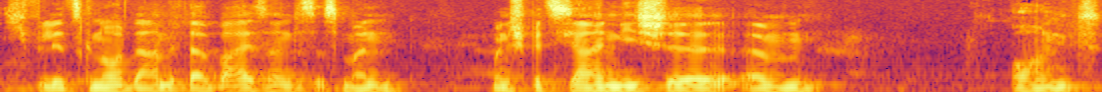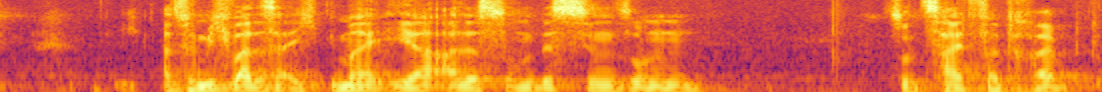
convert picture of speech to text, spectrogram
ich will jetzt genau da mit dabei sein, das ist mein, meine Spezialnische ähm, und also für mich war das eigentlich immer eher alles so ein bisschen so ein so ein Zeitvertreib.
